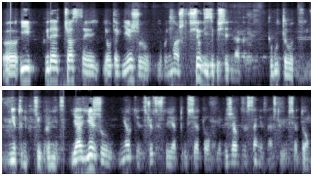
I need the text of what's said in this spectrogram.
Э, и когда часто я вот так езжу, я понимаю, что все везде почти одинаково. Как будто вот нету никаких границ. Я езжу в Нью-Йорке, я чувствую, что я у себя дома. Я приезжаю в Казахстан, я знаю, что я у себя дома.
